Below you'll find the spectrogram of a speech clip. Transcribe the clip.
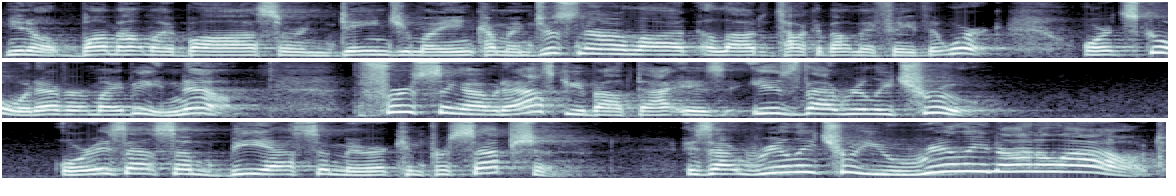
you know, bum out my boss or endanger my income. I'm just not allowed, allowed to talk about my faith at work or at school, whatever it might be. Now, the first thing I would ask you about that is is that really true? Or is that some BS American perception? Is that really true? You're really not allowed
